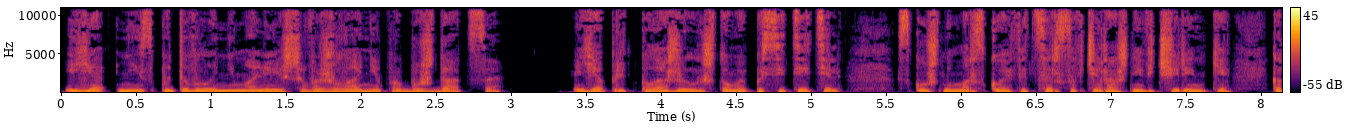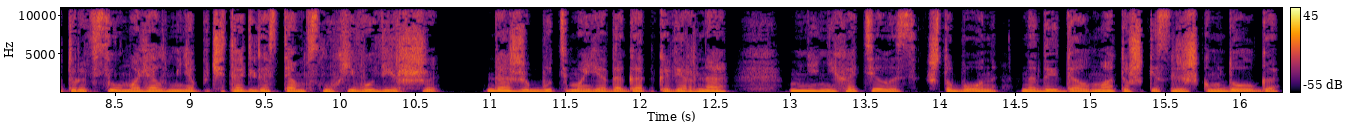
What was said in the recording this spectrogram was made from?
и я не испытывала ни малейшего желания пробуждаться. Я предположила, что мой посетитель — скучный морской офицер со вчерашней вечеринки, который все умолял меня почитать гостям вслух его вирши. Даже будь моя догадка верна, мне не хотелось, чтобы он надоедал матушке слишком долго,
